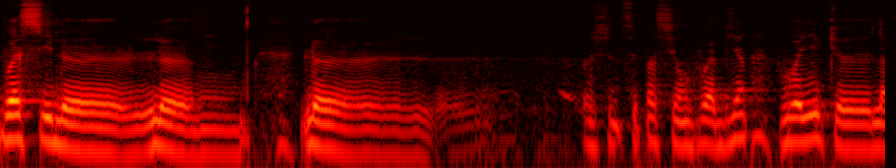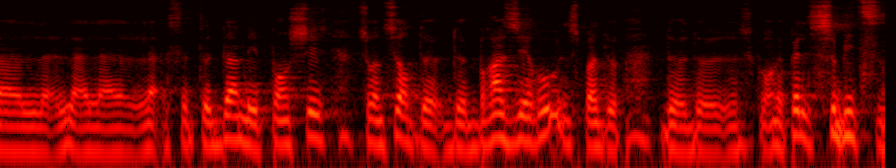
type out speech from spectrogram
voici le je ne sais pas si on voit bien, vous voyez que cette dame est penchée sur une sorte de, brasero, n'est-ce pas, de, ce qu'on appelle subitsu.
